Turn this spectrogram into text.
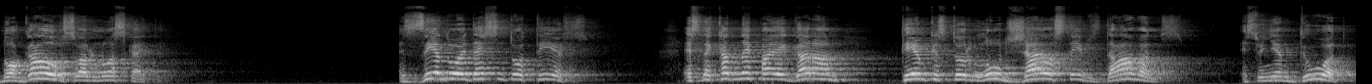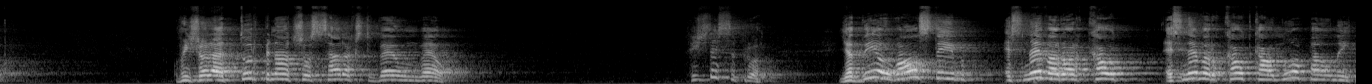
No galvas varu noskaidrot. Es ziedoju desmito tiesu. Es nekad nepaiet garām tiem, kas tur lūdz žēlastības dāvanas. Es viņiem dodu. Viņš varētu turpināt šo sarakstu vēl un vēl. Viņš nesaprot. Ja Dieva valstību es nevaru, kaut, es nevaru kaut kā nopelnīt,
